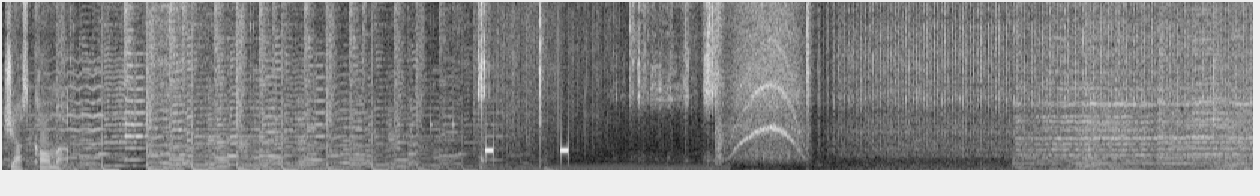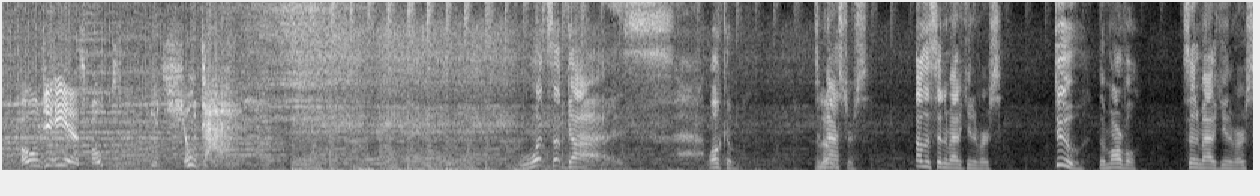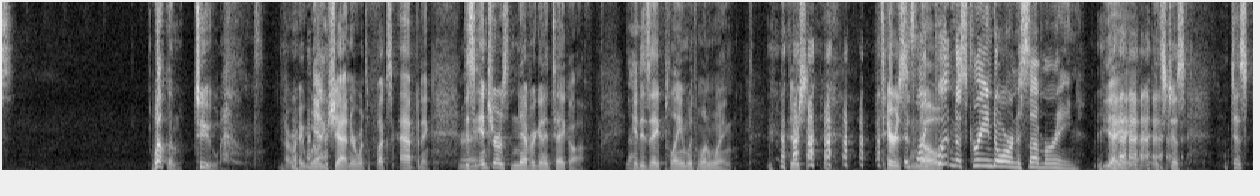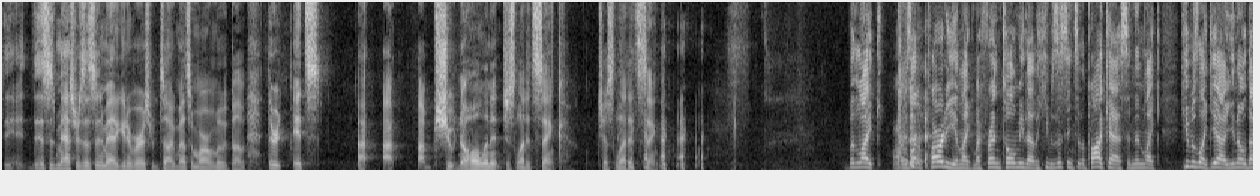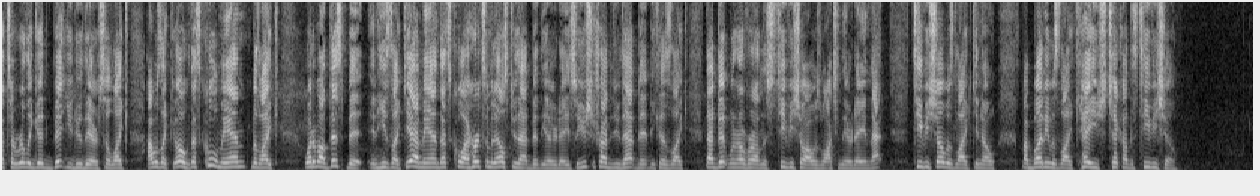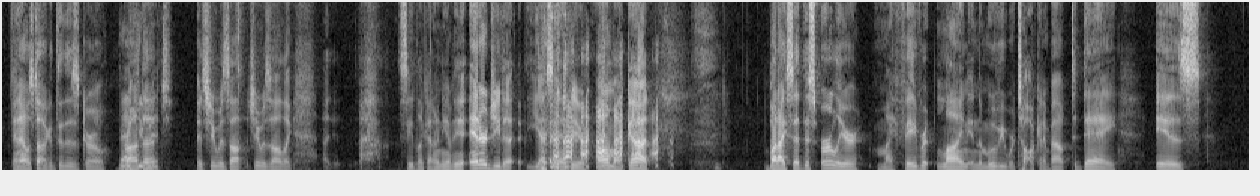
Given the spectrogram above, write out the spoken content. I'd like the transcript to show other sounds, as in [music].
just call Mo. Hold your ears, folks. It's showtime. What's up, guys? Welcome to Masters of the Cinematic Universe. Do the Marvel Cinematic Universe. Welcome to. [laughs] All right, William Yeah. Shatner, what the fuck's happening? This intro's never going to take off. It is a plane with one wing. There's, [laughs] there's It's no. like putting a screen door in a submarine. yeah, yeah, yeah. It's just, just this is Masters of the Cinematic Universe. We're talking about some Marvel movies, blah. blah. There, it's. I, I, I'm shooting a hole in it. Just let it sink. Just let it sink. [laughs] But like, I was at a party and like my friend told me that like, he was listening to the podcast and then like he was like, "Yeah, you know, that's a really good bit you do there." So like, I was like, "Oh, that's cool, man." But like, what about this bit? And he's like, "Yeah, man, that's cool. I heard somebody else do that bit the other day, so you should try to do that bit because like that bit went over on this TV show I was watching the other day, and that TV show was like, you know, my buddy was like, "Hey, you should check out this TV show." And I was talking to this girl, Thank you, Rhonda, Mitch. And she was all she was all like, uh, "See, like I don't even have the energy to yes and you." oh my god! But I said this earlier. My favorite line in the movie we're talking about today is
